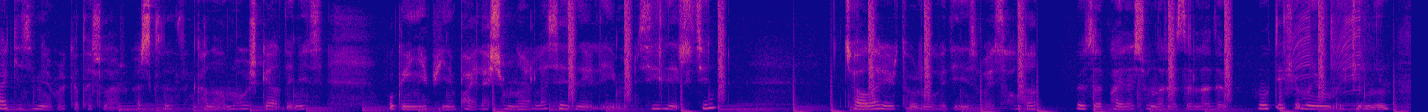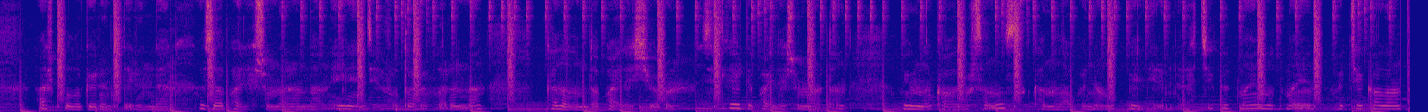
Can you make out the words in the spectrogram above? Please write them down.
Herkese merhaba arkadaşlar. aşkınızın kanalıma hoş geldiniz. Bugün yepyeni paylaşımlarla sizlerleyim. Sizler için Çağlar Ertuğrul ve Deniz Baysal'dan özel paylaşımlar hazırladım. Muhteşem Uyumlu ikilinin aşk dolu görüntülerinden, özel paylaşımlarından, eğlenceli fotoğraflarından kanalımda paylaşıyorum. Sizler de paylaşımlardan memnun kalıyorsanız kanala abone olup bildirimleri açık tutmayı unutmayın. Hoşçakalın.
